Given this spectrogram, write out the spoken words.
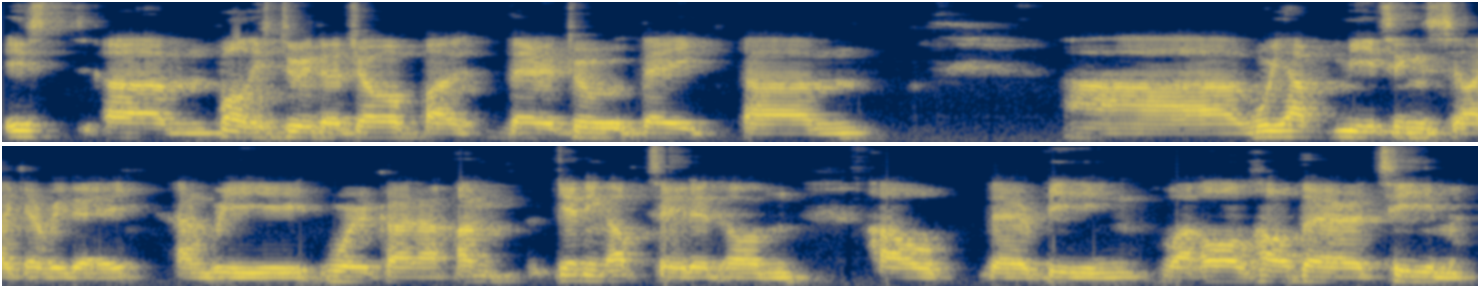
is um, well is doing their job, but they do they um, uh, we have meetings like every day, and we we're kind of I'm getting updated on how they're being, well, how their team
